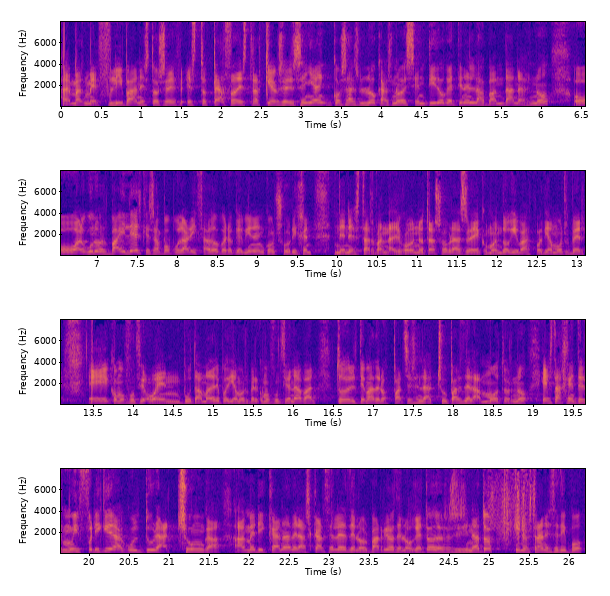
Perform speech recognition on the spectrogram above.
Además me flipan estos, eh, estos pedazos de extras que os enseñan cosas locas, ¿no? El sentido que tienen las bandanas, ¿no? O algunos bailes que se han popularizado pero que vienen con su origen en estas bandas. En otras obras eh, como en Doggy Bass podíamos ver eh, cómo funciona, o en puta madre podíamos ver cómo funcionaban todo el tema de los parches en las chupas de las motos, ¿no? Esta gente es muy friki de la cultura chunga americana, de las cárceles, de los barrios, de los guetos, de los asesinatos, y nos traen este tipo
